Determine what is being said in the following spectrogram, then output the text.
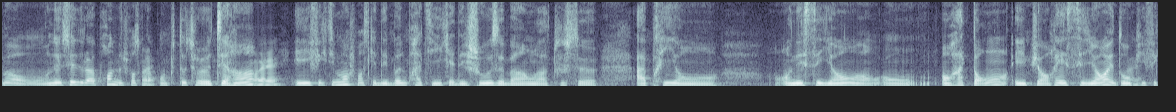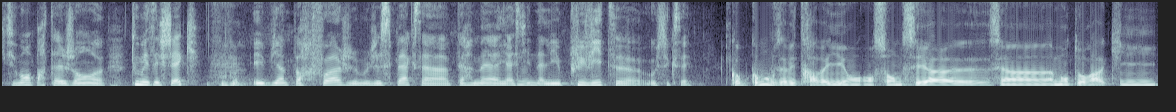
On essaie de l'apprendre, mais je pense qu'on l'apprend plutôt sur le terrain. Et effectivement, je pense qu'il y a des bonnes pratiques, il y a des choses, ben, on a tous appris en, en essayant, en, ratant, et puis en réessayant, et donc effectivement en partageant euh, tous mes échecs. et bien parfois, j'espère que ça permet à Yacine d'aller plus vite euh, au succès. Comment vous avez travaillé ensemble? C'est euh, un, mentorat qui,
